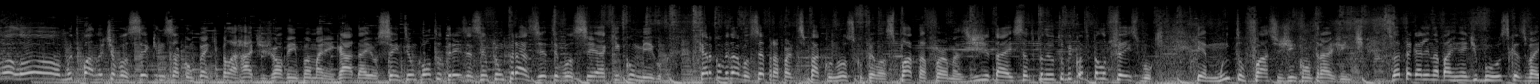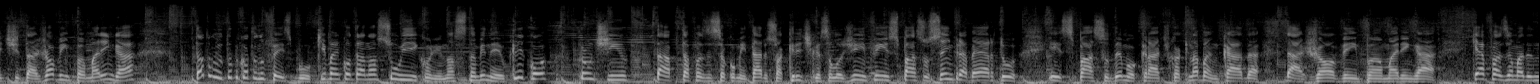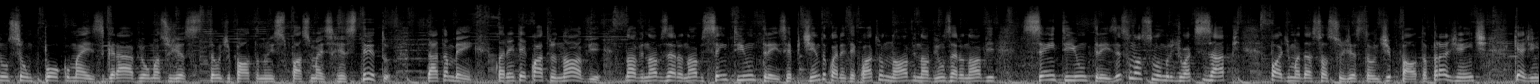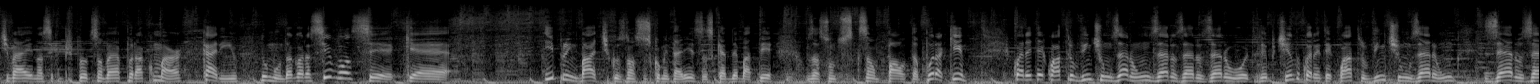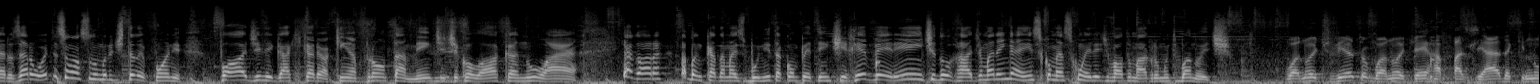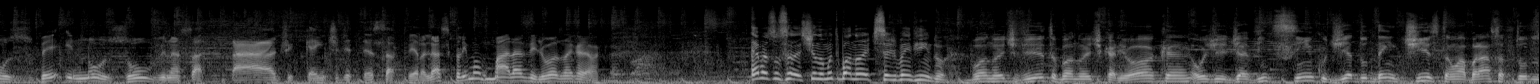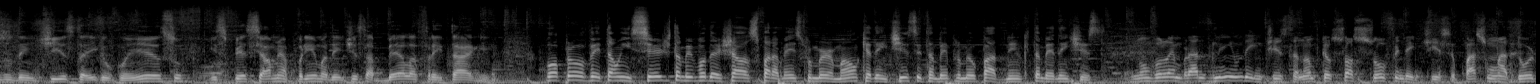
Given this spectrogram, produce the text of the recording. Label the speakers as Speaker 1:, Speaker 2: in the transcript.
Speaker 1: Alô, alô, muito boa noite a você que nos acompanha aqui pela Rádio Jovem Pan Maringá, da Eu 101.3. É sempre um prazer ter você aqui comigo. Quero convidar você para participar conosco pelas plataformas digitais, tanto pelo YouTube quanto pelo Facebook. E é muito fácil de encontrar a gente. Você vai pegar ali na barrinha de buscas, vai digitar Jovem Pan Maringá, tanto no YouTube quanto no Facebook, e vai encontrar nosso ícone, nosso thumbnail. Clicou, prontinho, tá apto a fazer seu comentário, sua crítica, seu elogio, enfim, espaço sempre aberto, espaço democrático aqui na bancada da Jovem Pan Maringá. Quer fazer uma denúncia um pouco mais grave ou uma sugestão de pauta num espaço mais restrito? Dá também. 449-9909-1013. Repetindo, 449-9109-1013. Esse é o nosso número de WhatsApp. Pode mandar sua sugestão de pauta pra gente, que a gente vai, nossa equipe de produção vai apurar com o maior carinho do mundo. Agora, se você quer ir pro embate com os nossos comentaristas, quer debater os assuntos que são pauta por aqui, 44 2101 0008. Repetindo, 44 2101 0008. Esse é o nosso número de telefone. Pode ligar que Carioquinha prontamente te coloca no ar. E agora, a bancada mais bonita, competente e reverente do Rádio Maringaense começa com ele, Edivaldo Magro. Muito boa noite.
Speaker 2: Boa noite, Vitor. Boa noite aí, rapaziada que nos vê e nos ouve nessa tarde quente de terça-feira. Aliás, clima maravilhoso, né, Carioca?
Speaker 1: Emerson Celestino, muito boa noite, seja bem-vindo.
Speaker 3: Boa noite, Vitor, boa noite, Carioca. Hoje, dia 25, dia do dentista. Um abraço a todos os dentistas aí que eu conheço, em especial minha prima, dentista Bela Freitag.
Speaker 1: Vou aproveitar o um ensejo e também vou deixar os parabéns pro meu irmão, que é dentista, e também pro meu padrinho, que também é dentista.
Speaker 2: Eu não vou lembrar nenhum dentista, não, porque eu só sofro em dentista. Eu passo uma dor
